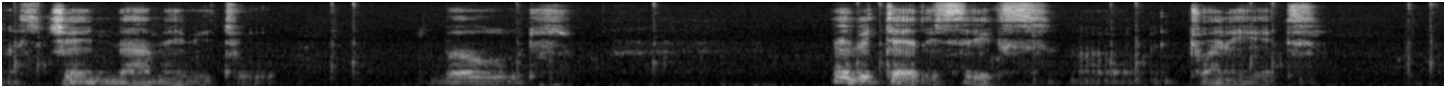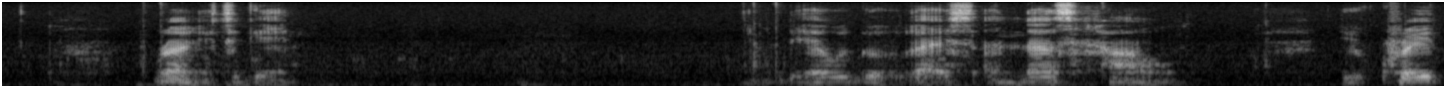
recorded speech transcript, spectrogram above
Let's change that maybe to bold. Maybe 36 or 28 run it again. There we go guys. And that's how you create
